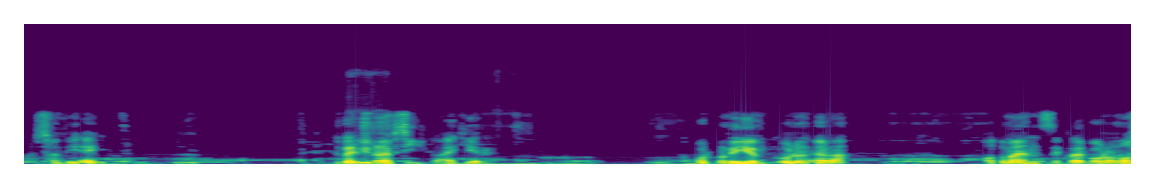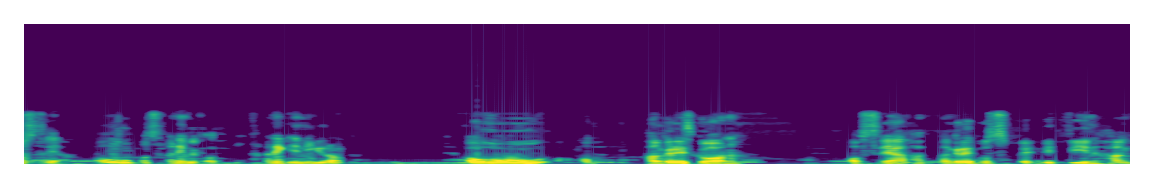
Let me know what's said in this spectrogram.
Minus 28. Too bad we don't have siege guy here. Burgundy, you have golden era. Ottomans declared war on Austria. Oh, what's happening with what's happening in Europe? Oh, Hungary is gone. Austria, Hungary was split between Hung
